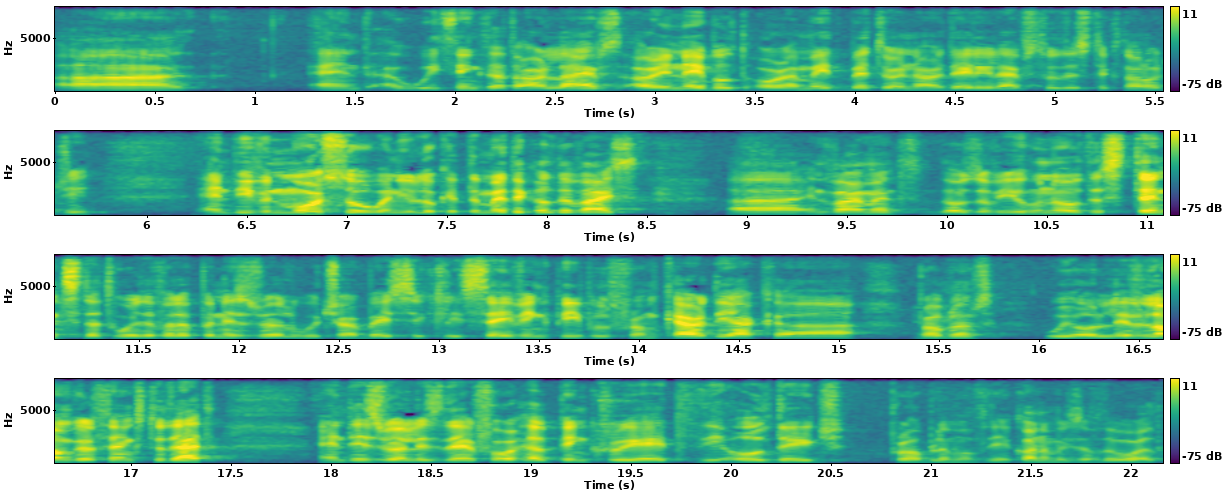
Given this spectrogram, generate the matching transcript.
Uh, and we think that our lives are enabled or are made better in our daily lives through this technology. And even more so when you look at the medical device uh, environment. Those of you who know the stents that were developed in Israel, which are basically saving people from cardiac uh, problems, we all live longer thanks to that. And Israel is therefore helping create the old age problem of the economies of the world.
